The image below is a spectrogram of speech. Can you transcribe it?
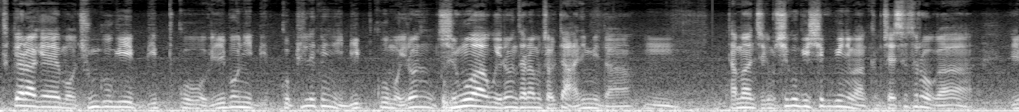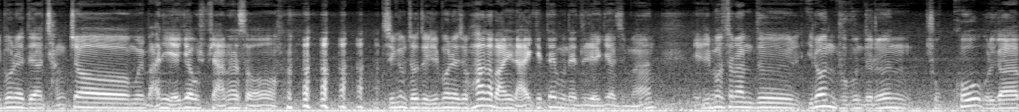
특별하게 뭐 중국이 밉고 일본이 밉고 필리핀이 밉고 뭐 이런 증오하고 이런 사람은 절대 아닙니다. 음. 다만 지금 시국이 시국이니만큼 제 스스로가 일본에 대한 장점을 많이 얘기하고 싶지 않아서 지금 저도 일본에 좀 화가 많이 나 있기 때문에 늘 얘기하지만 일본 사람들 이런 부분들은 좋고 우리가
